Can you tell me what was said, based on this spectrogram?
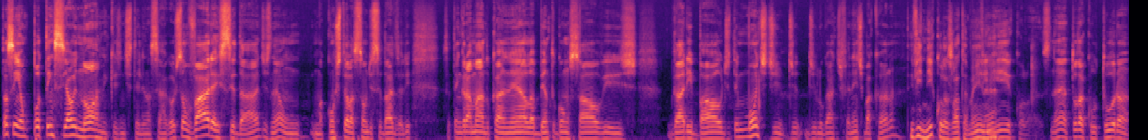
Então, assim, é um potencial enorme que a gente tem ali na Serra Gaúcha. São várias cidades, né? Um- uma constelação de cidades ali. Você tem Gramado, Canela, Bento Gonçalves, Garibaldi. Tem um monte de, de, de lugar diferente, bacana Tem vinícolas lá também, né? vinícolas, né? Toda a cultura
